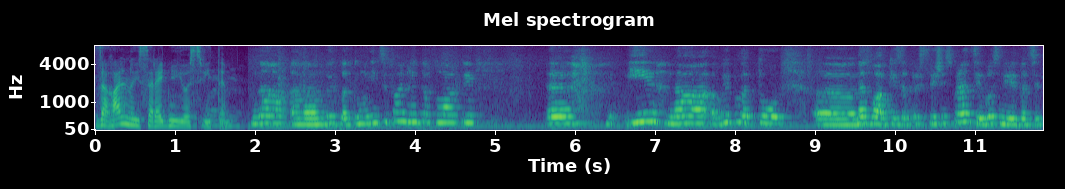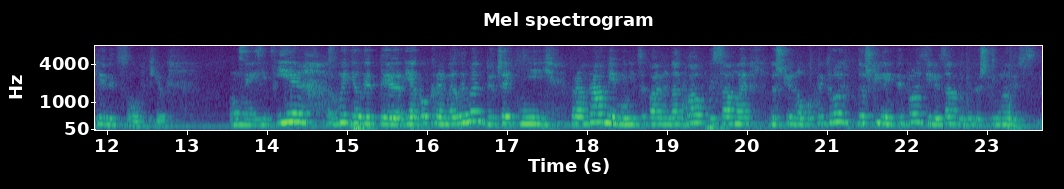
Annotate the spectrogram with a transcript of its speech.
загальної середньої освіти. на е, виплату муніципальної доплати е, і на виплату е, надбавки за престижність праці в розмірі 20%. І виділити як окремий елемент бюджетній програмі муніципальну надбавку саме дошкільного підрозділу, дошкільних підрозділів закладу дошкільної освіти.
